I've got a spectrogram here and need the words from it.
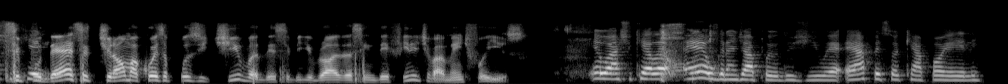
se pudesse ele... tirar uma coisa positiva desse Big Brother, assim, definitivamente foi isso. Eu acho que ela é o grande apoio do Gil, é, é a pessoa que apoia ele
